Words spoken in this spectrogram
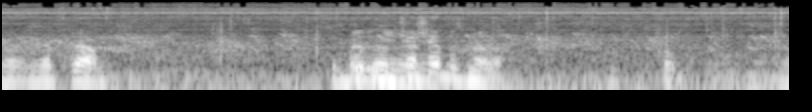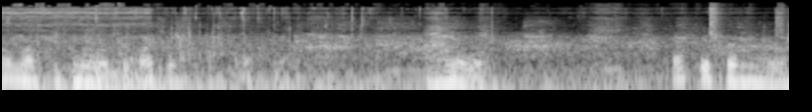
Не, не прям. Ви- Нічого ж я без мила. А у нас тут мило, ти бачиш? Мило. Так это мило.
